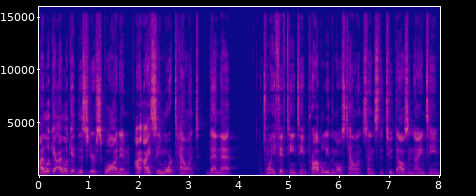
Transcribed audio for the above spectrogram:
I look at I look at this year's squad and I, I see more talent than that 2015 team. Probably the most talent since the 2009 team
